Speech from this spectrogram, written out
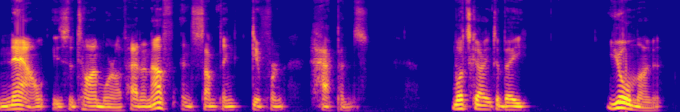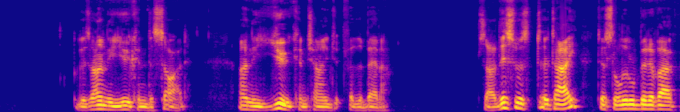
now is the time where I've had enough and something different happens. What's going to be your moment. Because only you can decide. Only you can change it for the better. So this was today just a little bit of a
